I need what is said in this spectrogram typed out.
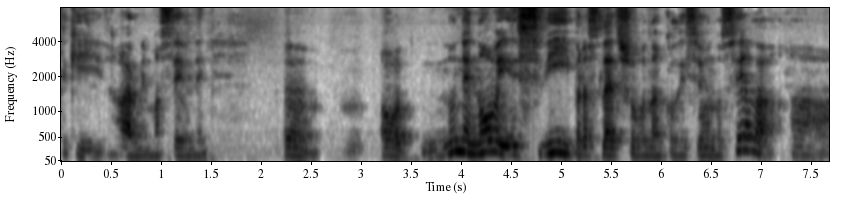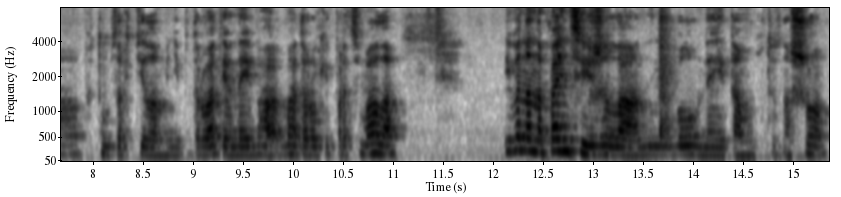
такий гарний, масивний. Е, От, ну, не новий, свій браслет, що вона колись його носила, а потім захотіла мені подарувати. Я в неї багато років працювала. І вона на пенсії жила, не було в неї там хто зна що.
